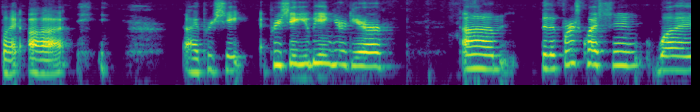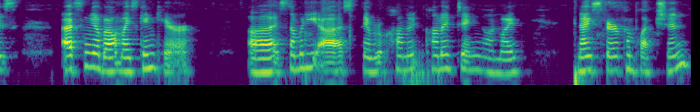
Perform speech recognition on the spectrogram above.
but uh, I appreciate appreciate you being here, dear. Um, the first question was asking about my skincare. Uh, somebody asked, they were comment, commenting on my nice fair complexion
